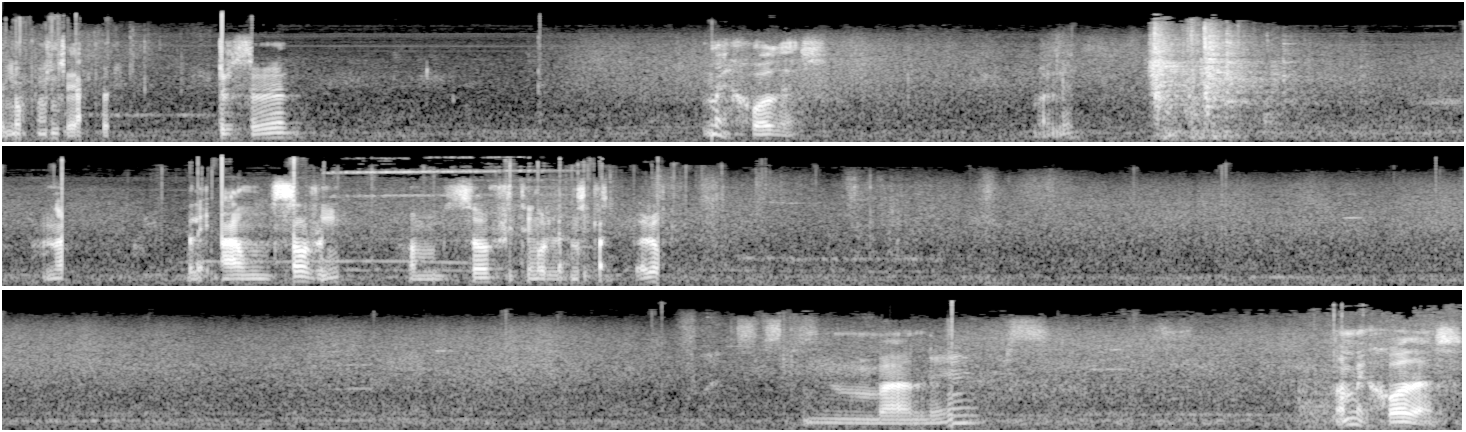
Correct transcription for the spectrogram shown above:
No me jodas. Vale. No. Vale, I'm sorry. I'm sorry, tengo la música. Pero. Vale. No me jodas.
